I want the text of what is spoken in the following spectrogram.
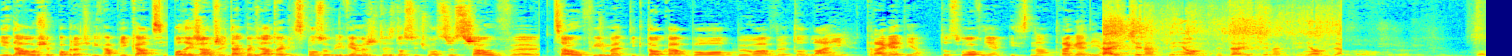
nie dało się pobrać ich aplikacji. Podejrzewam, że i tak będzie na to jakiś sposób i wiemy, że to jest dosyć mocny strzał w całą firmę TikToka, bo byłaby to dla nich tragedia. Dosłownie istna tragedia. Dajcie nam pieniądze, dajcie nam pieniądze. Co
